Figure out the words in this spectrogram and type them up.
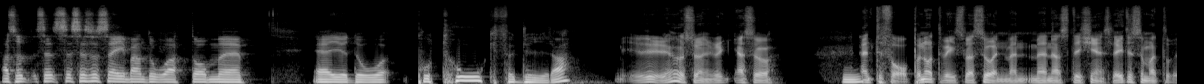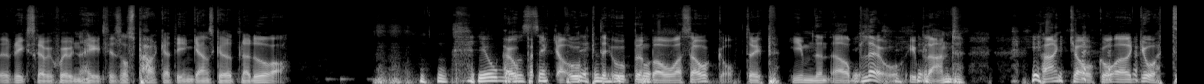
Alltså, sen, sen, sen så säger man då att de eh, är ju då på tok för dyra. Det är ju så en- Alltså, Mm. inte för på något vis vara sån, men, men alltså det känns lite som att Riksrevisionen hittills har sparkat in ganska öppna dörrar. jo, men Påpekar upp det uppenbara saker, typ himlen är blå ibland. Pannkakor är gott.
